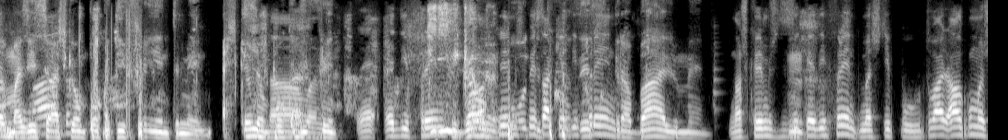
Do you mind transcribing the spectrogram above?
Não, mas isso eu acho que é um pouco diferente, man. Acho que isso é um Temos- pouco Não, mano. diferente. é, é diferente, nós queremos pensar que é fazer diferente. trabalho, man. Nós queremos dizer Hum. que é diferente, mas tipo, tu vais, algumas,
